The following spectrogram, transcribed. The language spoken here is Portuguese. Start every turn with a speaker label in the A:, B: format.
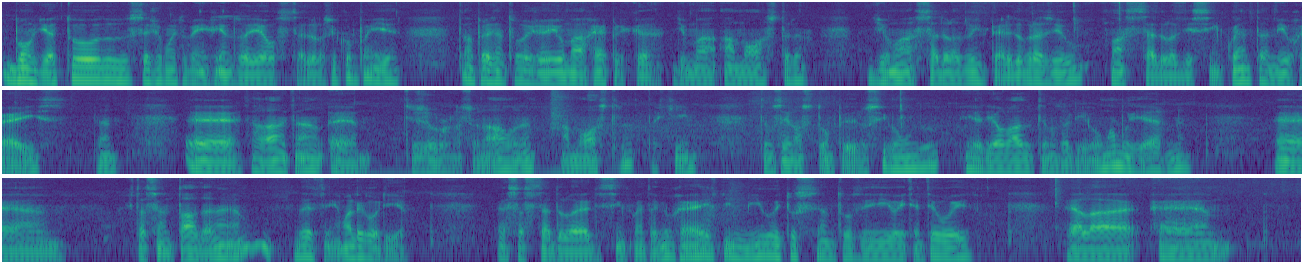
A: Bom dia a todos, sejam muito bem-vindos aí ao Cédulas e Companhia. Então apresento hoje aí uma réplica de uma amostra de uma cédula do Império do Brasil, uma cédula de 50 mil réis, tá? É, tá lá, então, é, Tesouro Nacional, né? Amostra, tá aqui. Temos aí nosso Dom Pedro II e ali ao lado temos ali uma mulher, né? É, está sentada, né? Um desenho, uma alegoria. Essa cédula é de 50 mil réis, de 1888. Ela é,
